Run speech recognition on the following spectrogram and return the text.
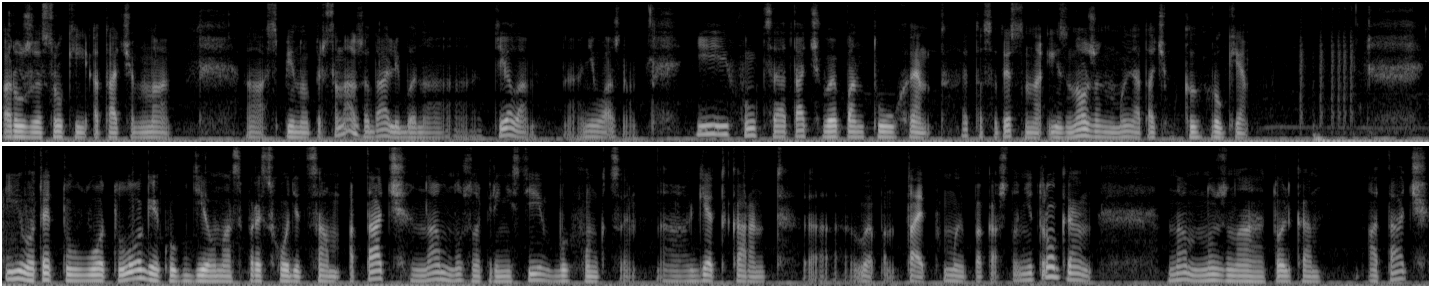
оружие с руки оттачим на а, спину персонажа, да, либо на тело, а, неважно. И функция attach weapon to hand. Это, соответственно, из ножен мы оттачим к руке. И вот эту вот логику, где у нас происходит сам attach, нам нужно перенести в функции. А, get current а, weapon type мы пока что не трогаем. Нам нужно только attach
